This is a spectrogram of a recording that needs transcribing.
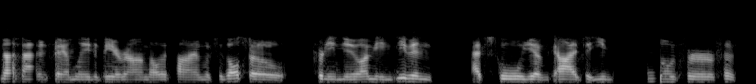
not having family to be around all the time, which is also pretty new. I mean, even at school, you have guys that you've known for for,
